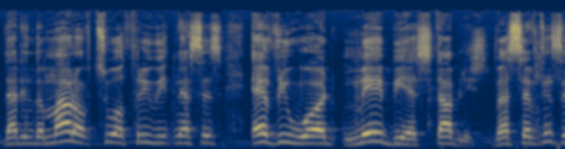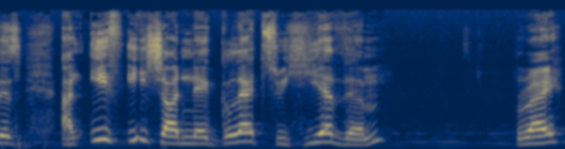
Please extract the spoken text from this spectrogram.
that in the matter of two or three witnesses every word may be established. Verse 17 says, And if he shall neglect to hear them, right?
